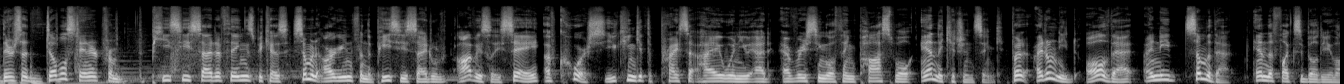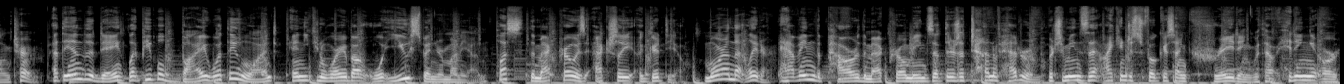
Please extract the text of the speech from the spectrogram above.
There's a double standard from the PC side of things because someone arguing from the PC side would obviously say, of course, you can get the price that high when you add every single thing possible and the kitchen sink. But I don't need all that, I need some of that and the flexibility long term. At the end of the day, let people buy what they want and you can worry about what you spend your money on. Plus, the Mac Pro is actually a good deal. More on that later. Having the power of the Mac Pro means that there's a ton of headroom, which means that I can just focus on creating without hitting or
